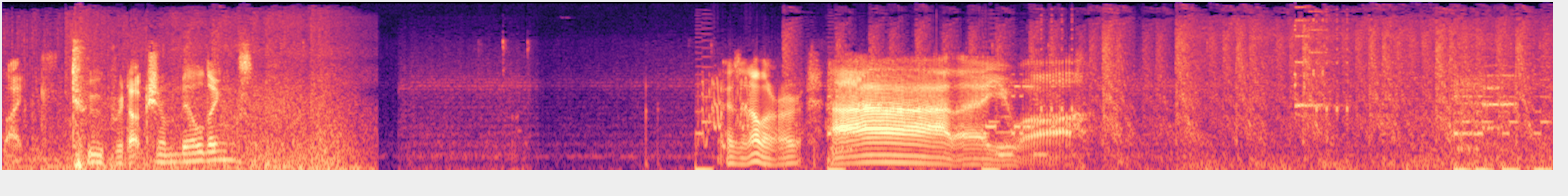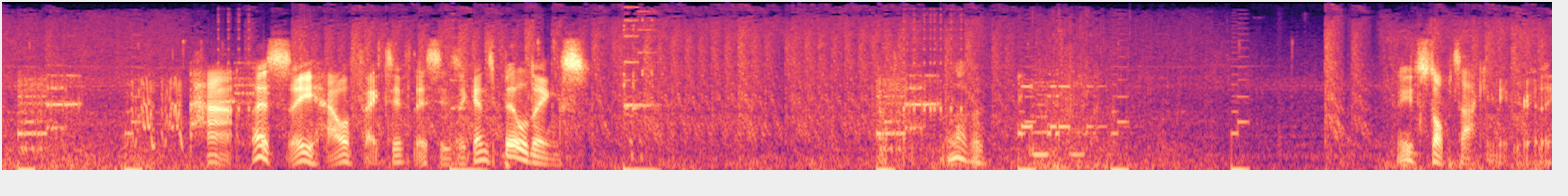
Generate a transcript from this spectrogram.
like two production buildings? There's another. Ah, there you are. Ha! Let's see how effective this is against buildings. Have a- You need to stop attacking me, really.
